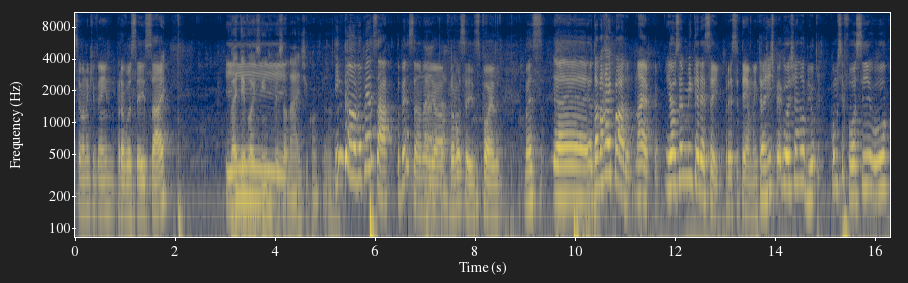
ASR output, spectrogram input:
semana que vem, pra vocês sai. E... Vai ter vozinha de personagem contando. Então, eu vou pensar. Tô pensando aí, Ah, ó, tá. pra vocês, spoiler. Mas é, eu tava hypado na época. E eu sempre me interessei por esse tema. Então a gente pegou Chernobyl como se fosse o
